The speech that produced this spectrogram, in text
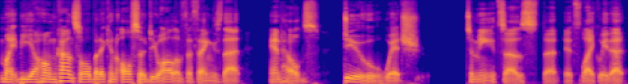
might be a home console but it can also do all of the things that handhelds do which to me says that it's likely that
